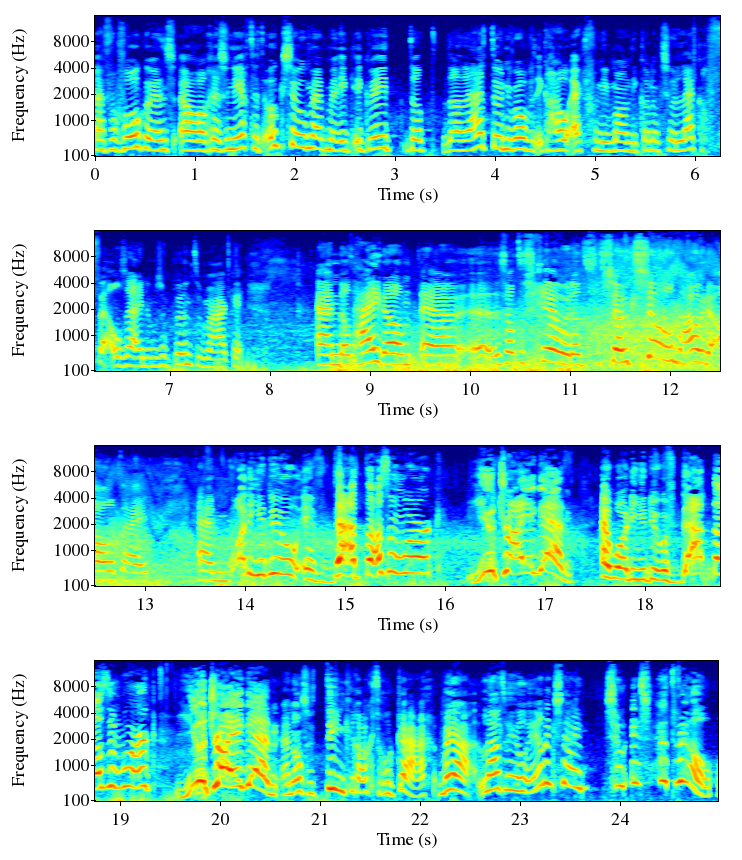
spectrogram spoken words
en vervolgens uh, resoneert het ook zo met me. Ik, ik weet dat, dat hè, Tony Robbins, ik hou echt van die man. Die kan ook zo lekker fel zijn om zijn punt te maken. En dat hij dan uh, uh, zat te schreeuwen, dat zou ik zo onthouden altijd. And what do you do if that doesn't work? You try again. And what do you do if that doesn't work? You try again. En dan zo tien keer achter elkaar. Maar ja, laten we heel eerlijk zijn. Zo is het wel.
